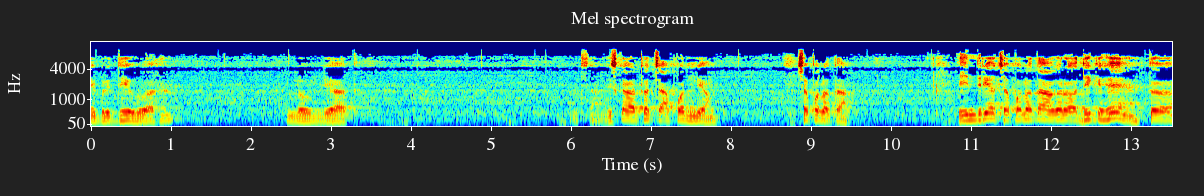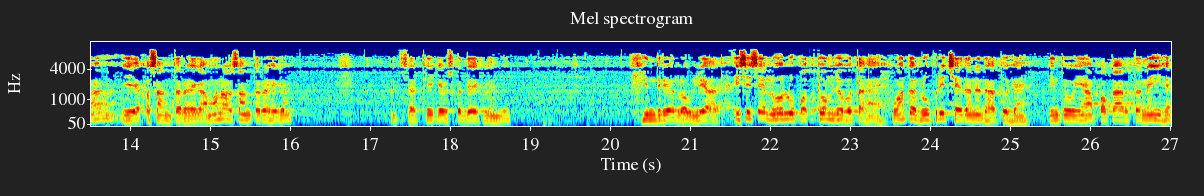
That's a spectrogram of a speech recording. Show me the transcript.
ये वृद्धि हुआ है। लौल्यात। अच्छा इसका अर्थ चापल्यम। चपलता। इंद्रिय चपलता अगर अधिक है तो ये अशांत रहेगा, मन अशांत रहेगा। अच्छा ठीक है, उसको देख लेंगे। इंद्रिय लौल्यात। इसी से लोलुपत्वम जो होता है, वहाँ तो लुपरी छेदन धातु है, किंतु यहाँ पकार तो नहीं है।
